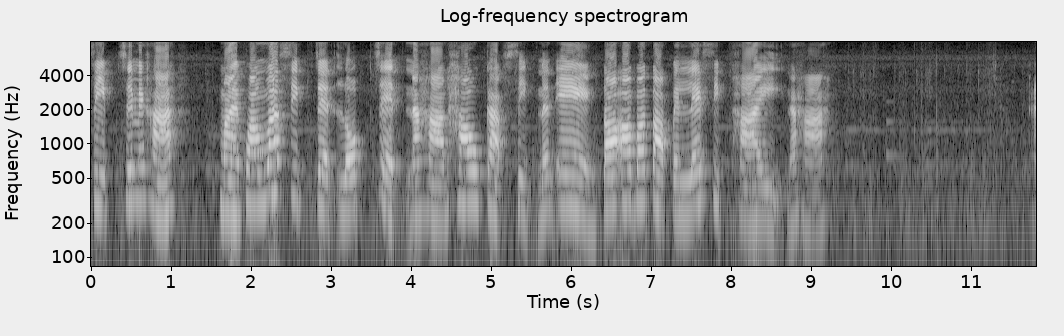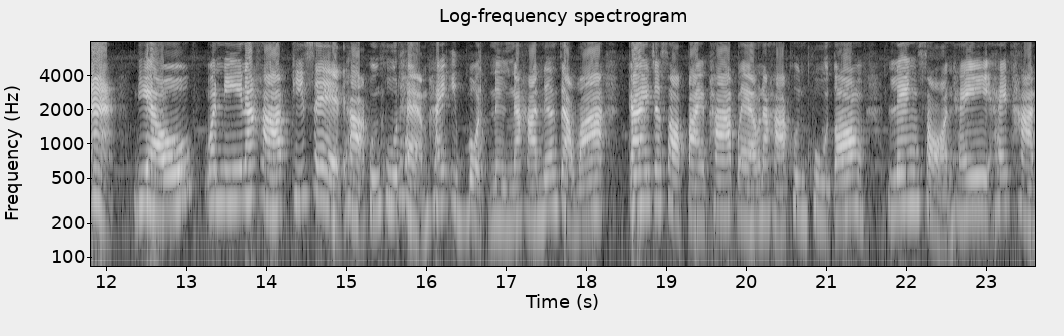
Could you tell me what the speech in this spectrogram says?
10 ใช่ไหมคะ หมายความว่า 17 ลบ 7 นะคะ เท่ากับ 10 นั่นเอง ต่อเอาบตอบเป็นเลข 10 ไทยนะคะ อะ เดี๋ยววันนี้นะคะพิเศษค่ะ คุณครูแถมให้อีกบทหนึ่งนะคะ เนื่องจากว่าใกล้จะสอบปลายภาคแล้วนะคะ คุณครูต้องเร่งสอนให้ให้ทัน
